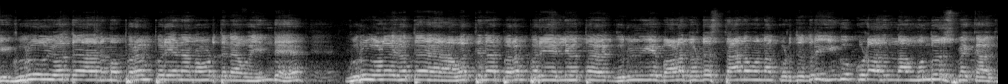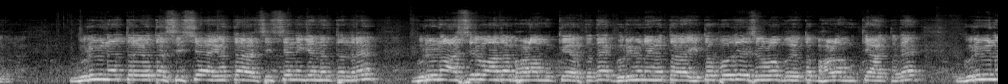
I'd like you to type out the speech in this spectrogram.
ಈ ಗುರು ಇವತ್ತು ನಮ್ಮ ಪರಂಪರೆಯನ್ನು ನೋಡ್ತೇನೆ ನಾವು ಹಿಂದೆ. ಗುರುಗಳು ಇವತ್ತು ಅವತ್ತಿನ ಪರಂಪರೆಯಲ್ಲಿ ಇವತ್ತು ಗುರುವಿಗೆ ಬಹಳ ದೊಡ್ಡ ಸ್ಥಾನವನ್ನು ಕೊಡ್ತಿದ್ರು. ಈಗೂ ಕೂಡ ಅದನ್ನು ನಾವು ಮುಂದುವರಿಸ್ಬೇಕಾಗ್ತದೆ. ಗುರುವಿನ ಹತ್ರ ಇವತ್ತು ಶಿಷ್ಯ, ಇವತ್ತ ಶಿಷ್ಯನಿಗೆ ಏನಂತಂದ್ರೆ ಗುರುವಿನ ಆಶೀರ್ವಾದ ಬಹಳ ಮುಖ್ಯ ಇರ್ತದೆ. ಗುರುವಿನ ಇವತ್ತ ಹಿತೋಪದೇಶಗಳು ಇವತ್ತು ಬಹಳ ಮುಖ್ಯ ಆಗ್ತದೆ. ಗುರುವಿನ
